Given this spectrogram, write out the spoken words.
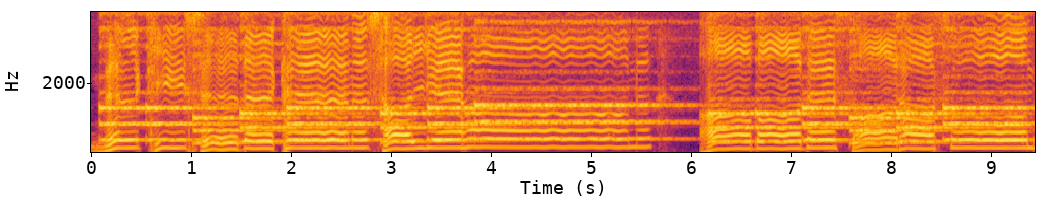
Melchisedeken salyean, Abba de Sarasom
